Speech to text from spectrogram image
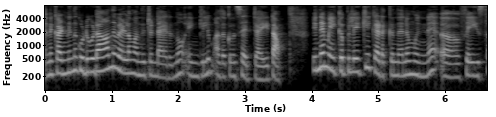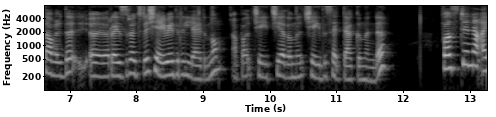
എന്നെ കണ്ണിൽ നിന്ന് കുടുകുടാന്ന് വെള്ളം വന്നിട്ടുണ്ടായിരുന്നു. എങ്കിലും അതൊക്കെ ഒന്ന് സെറ്റായി കേട്ടോ പിന്നെ മേക്കപ്പിലേക്ക് കിടക്കുന്നതിന് മുന്നേ ഫേസ് അവളുടെ റേസർ വെച്ചിട്ട് ഷേവ് ചെയ്തിട്ടില്ലായിരുന്നു. അപ്പോൾ ചേച്ചി അതൊന്ന് ചെയ്ത് സെറ്റാക്കുന്നുണ്ട് ഫസ്റ്റ് തന്നെ ഐ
